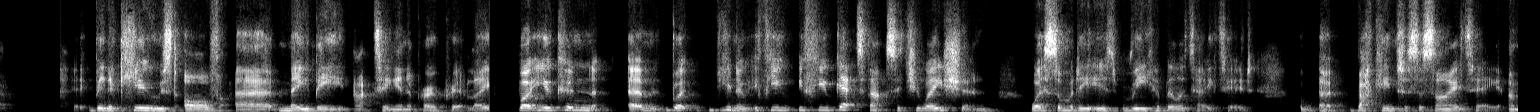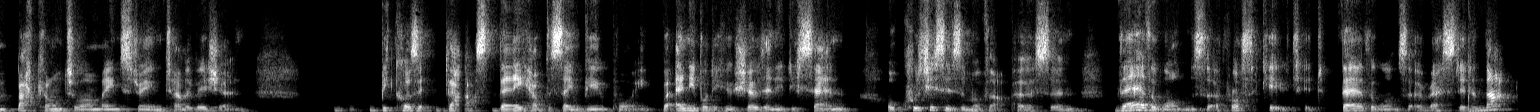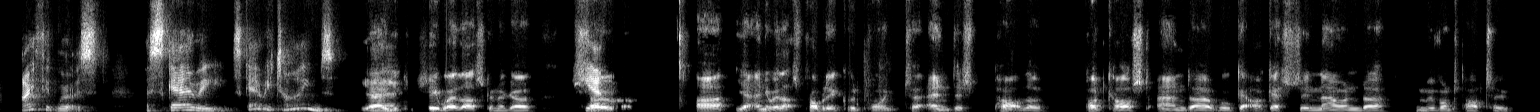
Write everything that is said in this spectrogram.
been accused of uh, maybe acting inappropriately. But you can, um, but you know, if you if you get to that situation where somebody is rehabilitated uh, back into society and back onto our mainstream television, because that's they have the same viewpoint. But anybody who shows any dissent or criticism of that person they're the ones that are prosecuted. They're the ones that are arrested. And that i think we're at a, a scary scary times. Yeah uh, you can see where that's going to go. So yeah. Uh, yeah anyway that's probably a good point to end this part of the podcast and uh, we'll get our guests in now and uh, move on to part two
